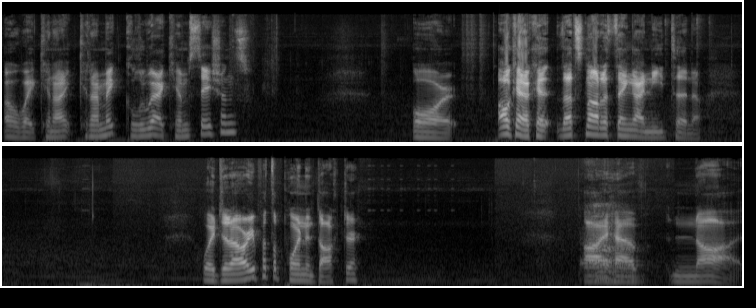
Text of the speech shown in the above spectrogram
Oh wait, can I can I make glue at chem stations? Or Okay, okay, that's not a thing I need to know. Wait, did I already put the point in doctor? I Oh. have not.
